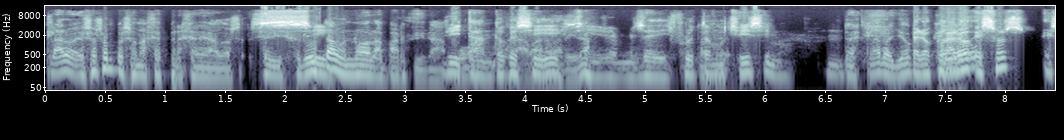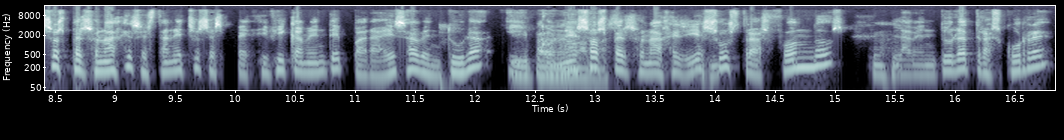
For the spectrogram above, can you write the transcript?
claro, esos son personajes pregenerados. ¿Se disfruta Sí. o no la partida? Y tanto que sí, sí, se disfruta Entonces, muchísimo. Entonces, claro, yo Pero creo- claro, esos, esos personajes están hechos específicamente para esa aventura y, con esos más. personajes y esos trasfondos, la aventura transcurre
